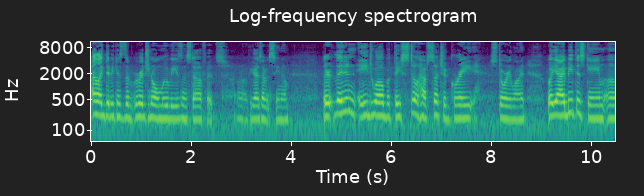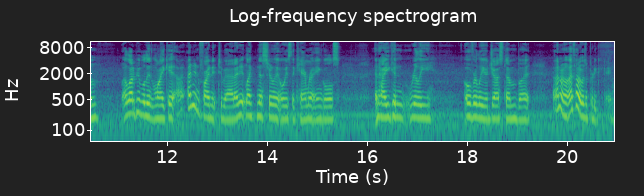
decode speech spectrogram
I liked it because the original movies and stuff. It's I don't know if you guys haven't seen them. They they didn't age well, but they still have such a great storyline. But yeah, I beat this game. Um, a lot of people didn't like it. I, I didn't find it too bad. I didn't like necessarily always the camera angles and how you can really overly adjust them, but I don't know. I thought it was a pretty good game.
